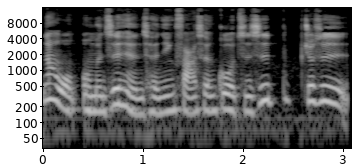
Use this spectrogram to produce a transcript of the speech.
那我我们之前曾经发生过，只是就是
